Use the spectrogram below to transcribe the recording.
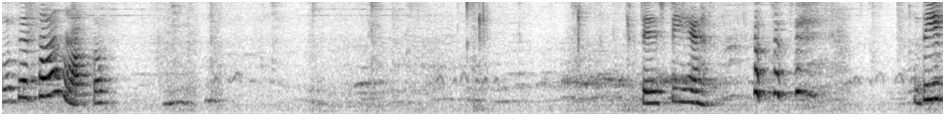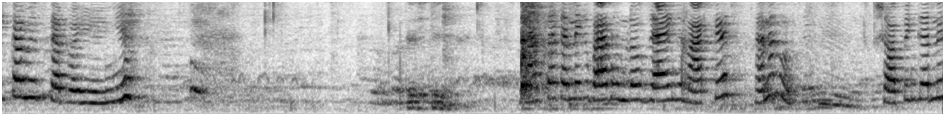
मुझे अच्छा लगा आपको? टेस्टी है। दीप का मिस कर रही हूँ ये। टेस्टी नाश्ता करने के बाद हम लोग जाएँगे मार्केट है ना? मौसी शॉपिंग करने।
